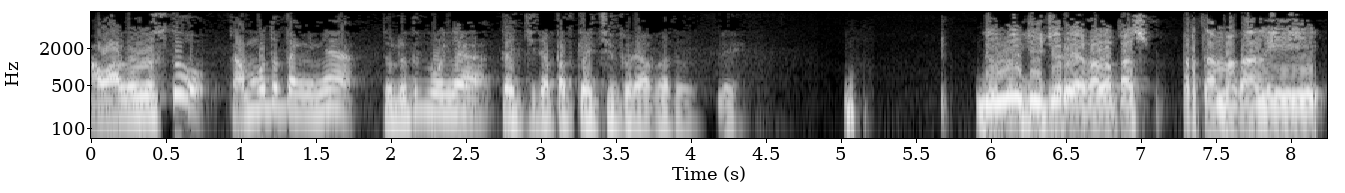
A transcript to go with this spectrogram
awal lulus tuh, kamu tuh pengennya dulu tuh punya gaji dapat gaji berapa tuh? Le? Dulu jujur ya kalau pas pertama kali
